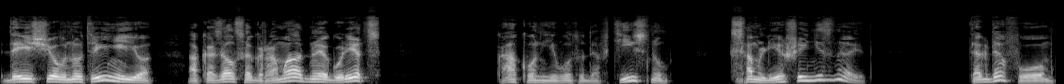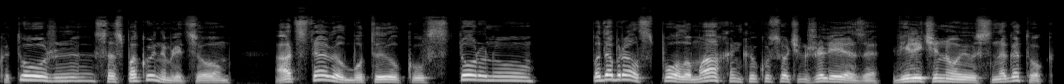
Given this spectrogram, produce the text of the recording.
да еще внутри нее — оказался громадный огурец. Как он его туда втиснул, сам леший не знает. Тогда Фомка тоже со спокойным лицом отставил бутылку в сторону, подобрал с пола махонький кусочек железа величиною с ноготок,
